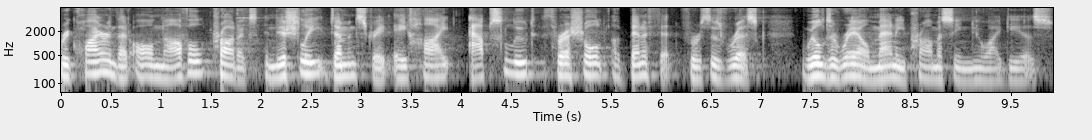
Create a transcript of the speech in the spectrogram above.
requiring that all novel products initially demonstrate a high absolute threshold of benefit versus risk will derail many promising new ideas.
